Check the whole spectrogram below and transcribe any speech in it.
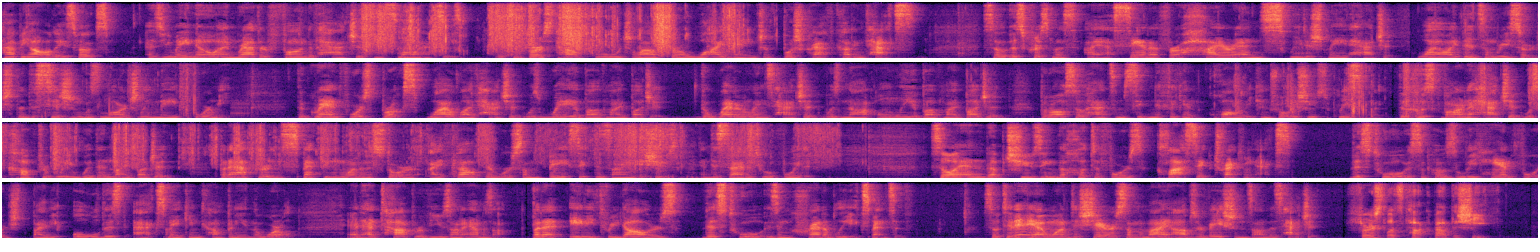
Happy holidays, folks. As you may know, I'm rather fond of hatchets and small axes. It's a versatile tool which allows for a wide range of bushcraft cutting tasks. So this Christmas, I asked Santa for a higher-end Swedish-made hatchet. While I did some research, the decision was largely made for me. The Gransfors Bruks Wildlife Hatchet was way above my budget. The Wetterlings hatchet was not only above my budget, but also had some significant quality control issues recently. The Husqvarna hatchet was comfortably within my budget, but after inspecting one in the store, I felt there were some basic design issues and decided to avoid it. So I ended up choosing the Hultafors Classic Trekking Axe. This tool is supposedly hand forged by the oldest axe making company in the world and had top reviews on Amazon. But at $83, this tool is incredibly expensive. So today I wanted to share some of my observations on this hatchet. First, let's talk about the sheath.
